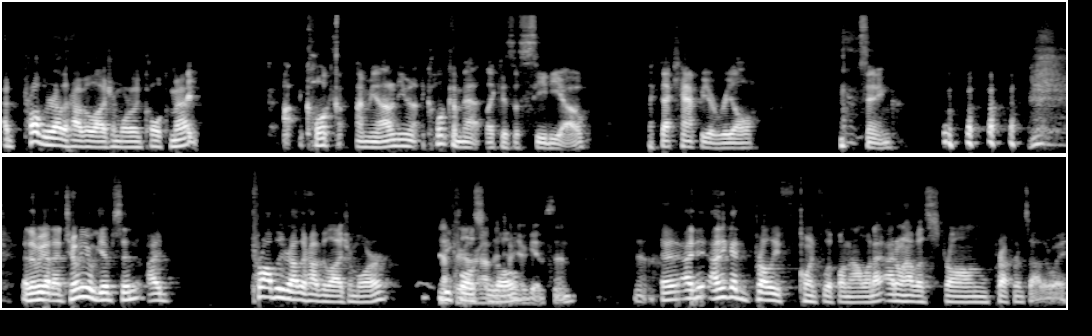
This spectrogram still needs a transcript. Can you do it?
I'd probably rather have Elijah Moore than Cole Kmet. Uh, Cole, I mean, I don't even Cole Kmet like is a CDO, like that can't be a real thing. and then we got Antonio Gibson. I'd probably rather have Elijah Moore. be closer though. Antonio Gibson. Yeah. I, th- I think I'd probably coin flip on that one. I, I, don't have a strong preference either way.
